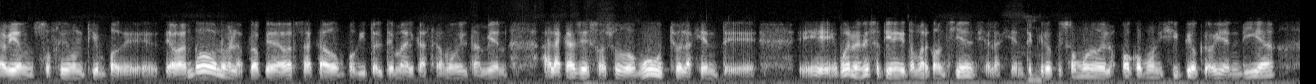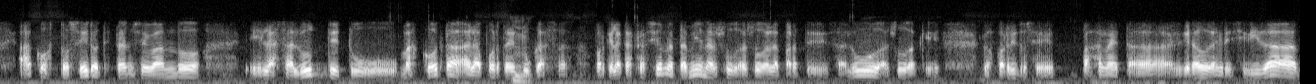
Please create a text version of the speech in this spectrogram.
habían sufrido un tiempo de, de, abandono, la propia de haber sacado un poquito el tema del castramóvil también a la calle, eso ayudó mucho, la gente eh, bueno, en eso tiene que tomar conciencia la gente. Creo que somos uno de los pocos municipios que hoy en día a costo cero te están llevando eh, la salud de tu mascota a la puerta de tu mm. casa. Porque la castración también ayuda, ayuda a la parte de salud, ayuda a que los perritos se bajan a esta, el grado de agresividad,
